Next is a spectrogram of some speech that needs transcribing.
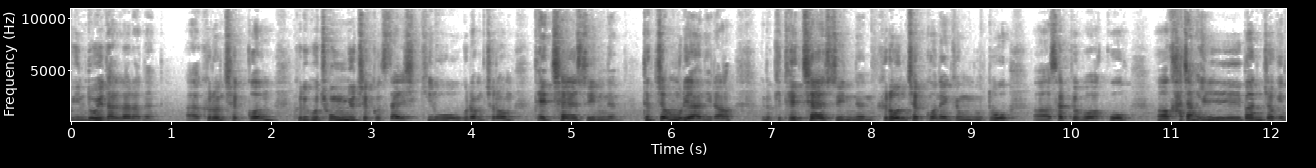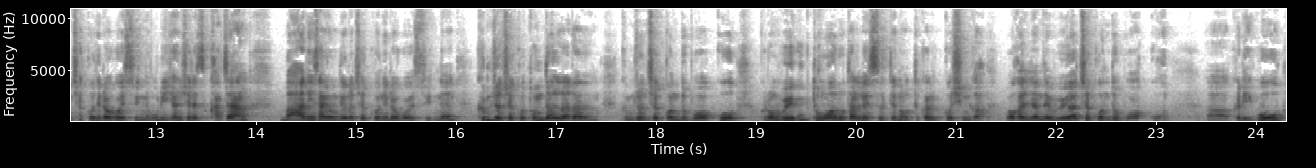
인도해 달라라는 아, 그런 채권 그리고 종류 채권 쌀 10kg처럼 대체할 수 있는 특정물이 아니라 이렇게 대체할 수 있는 그런 채권의 경우도 어, 살펴보았고 어, 가장 일반적인 채권이라고 할 수 있는 우리 현실에서 가장 많이 사용되는 채권이라고 할 수 있는 금전 채권 돈 달라라는 금전 채권도 보았고 그럼 외국 통화로 달랬을 때는 어떻게 할 것인가와 관련된 외화 채권도 보았고 아, 그리고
